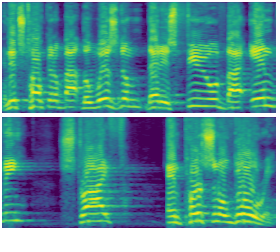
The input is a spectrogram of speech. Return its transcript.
and it's talking about the wisdom that is fueled by envy, strife, and personal glory.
